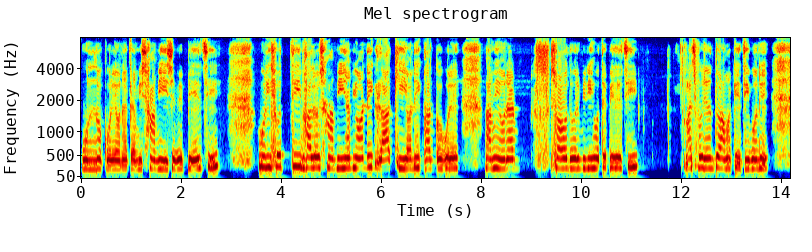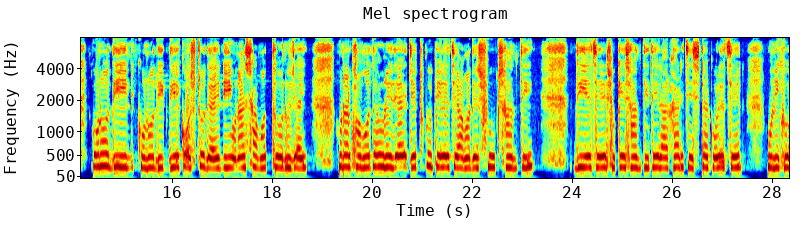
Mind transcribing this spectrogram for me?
পুণ্য করে ওনাকে আমি স্বামী হিসেবে পেয়েছি। উনি সত্যি ভালো স্বামী, আমি অনেক লাকি অনেক ভাগ্য করে আমি ওনার সহধর্মিনী হতে পেরেছি। আজ পর্যন্ত আমাকে জীবনে কোনো দিন কোনো দিক দিয়ে কষ্ট দেয়নি। ওনার সামর্থ্য অনুযায়ী, ওনার ক্ষমতা অনুযায়ী যেটুকু পেরেছে আমাদের সুখ শান্তি দিয়েছে, সুখে শান্তিতে রাখার চেষ্টা করেছেন। উনি খুব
